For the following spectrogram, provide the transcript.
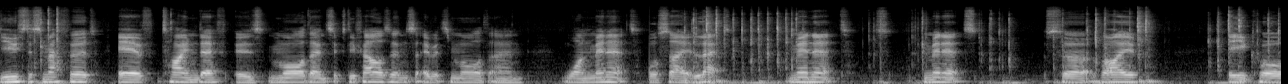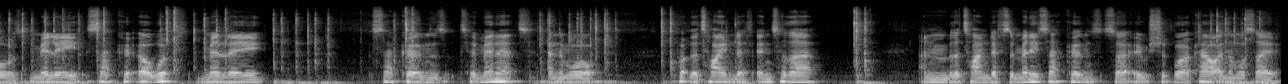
use this method if time diff is more than 60,000 so if it's more than one minute we'll say let minute minutes survive equals millisecond oh whoops milliseconds to minute and then we'll put the time diff into there and remember the time in milliseconds so it should work out. And then we'll say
